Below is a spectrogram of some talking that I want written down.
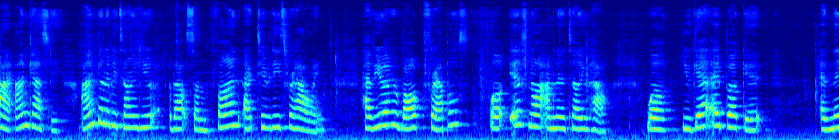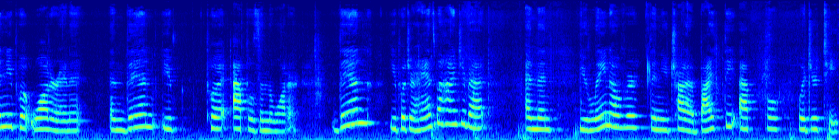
Hi, I'm Cassidy. I'm going to be telling you about some fun activities for Halloween. Have you ever bobbed for apples? Well, if not, I'm going to tell you how. Well, you get a bucket and then you put water in it and then you put apples in the water. Then you put your hands behind your back and then you lean over, then you try to bite the apple with your teeth.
